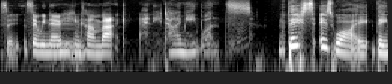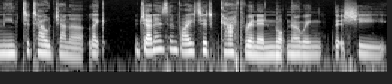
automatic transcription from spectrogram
So so we know he can come back anytime he wants. this is why they need to tell Jenna. Like Jenna's invited Catherine in, not knowing that she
